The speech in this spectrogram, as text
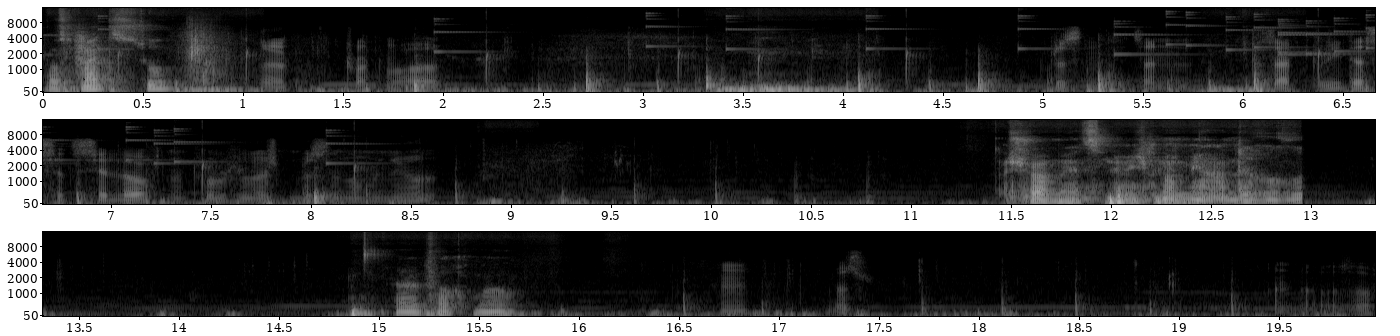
Was meinst du? Jetzt nämlich mal mehr andere Ru- Einfach mal. Hm? Was? Andere Sache.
